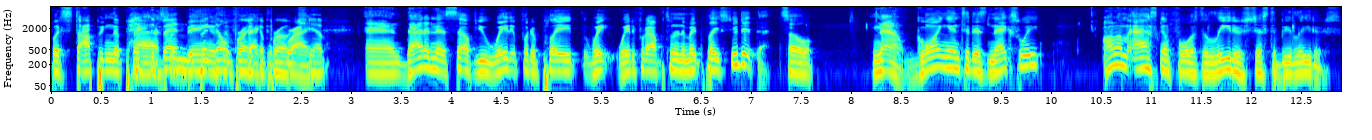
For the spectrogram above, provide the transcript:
but stopping the Like the pass, bend being but don't break effective, approach. right? Yep. And that in itself, you waited for the play, wait, waited for the opportunity to make the plays. You did that. So now going into this next week, All I'm asking for is the leaders just to be leaders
